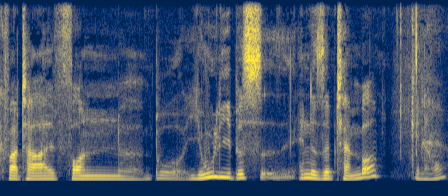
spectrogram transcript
Quartal von äh, Juli bis Ende September. Genau.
